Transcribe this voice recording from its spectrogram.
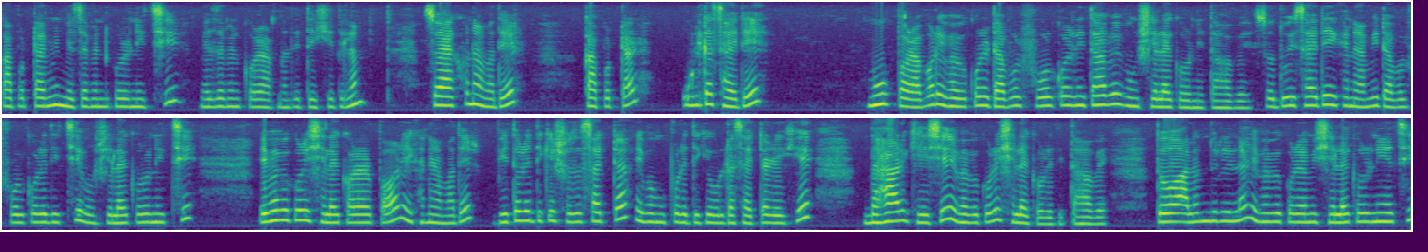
কাপড়টা আমি মেজারমেন্ট করে নিচ্ছি। মেজারমেন্ট করে আপনাদের দেখিয়ে দিলাম। সো এখন আমাদের কাপড়টার উল্টা সাইডে মুখ বরাবর এভাবে করে ডাবল ফোল্ড করে নিতে হবে এবং সেলাই করে নিতে হবে। সো দুই সাইডে এখানে আমি ডাবল ফোল্ড করে দিচ্ছি এবং সেলাই করে নিচ্ছি। এভাবে করে সেলাই করার পর এখানে আমাদের ভিতরের দিকে সোজা সাইডটা এবং উপরের দিকে উল্টা সাইডটা রেখে ধার ঘেসে এভাবে করে সেলাই করে দিতে হবে। তো, আলহামদুলিল্লাহ এভাবে করে আমি সেলাই করে নিয়েছি।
